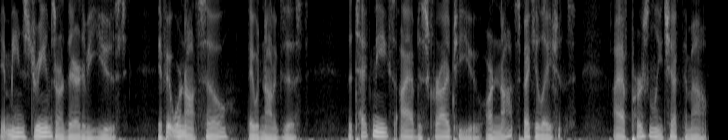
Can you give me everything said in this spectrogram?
It means dreams are there to be used. If it were not so, they would not exist. The techniques I have described to you are not speculations. I have personally checked them out.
